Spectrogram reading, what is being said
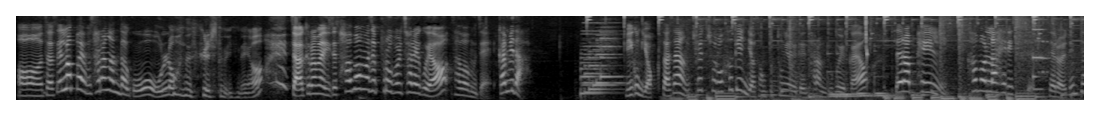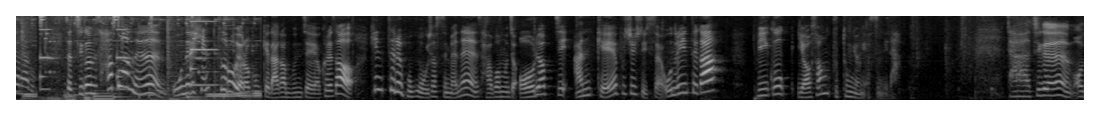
어, 자 셀럽파이브 사랑한다고 올라오는 글도 있네요. 자 그러면 이제 4번 문제 풀어볼 차례고요. 4번 문제 갑니다. 미국 역사상 최초로 흑인 여성 부통령이 된 사람 누구일까요? 세라 페일린, 카멀라 해리스, 제럴딘 페라로. 자, 지금 4번은 오늘의 힌트로 여러분께 나간 문제예요. 그래서 힌트를 보고 오셨으면은 4번 문제 어렵지 않게 푸실 수 있어요. 오늘의 힌트가 미국 여성 부통령이었습니다. 자, 지금 어,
